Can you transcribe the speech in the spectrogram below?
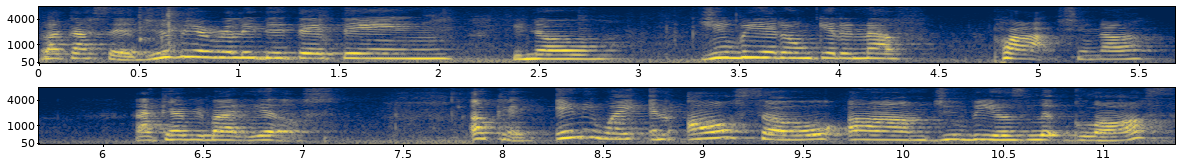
like I said Juvia really did their thing you know Juvia don't get enough props you know like everybody else okay anyway and also um Juvia's lip gloss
